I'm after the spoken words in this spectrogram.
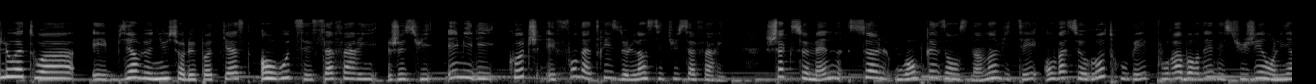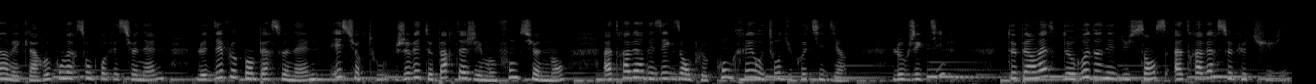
Hello à toi et bienvenue sur le podcast En route c'est Safari. Je suis Émilie, coach et fondatrice de l'Institut Safari. Chaque semaine, seule ou en présence d'un invité, on va se retrouver pour aborder des sujets en lien avec la reconversion professionnelle, le développement personnel et surtout, je vais te partager mon fonctionnement à travers des exemples concrets autour du quotidien. L'objectif? Te permettre de redonner du sens à travers ce que tu vis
